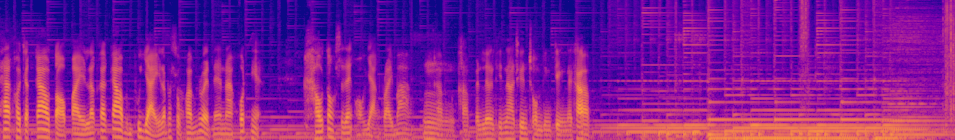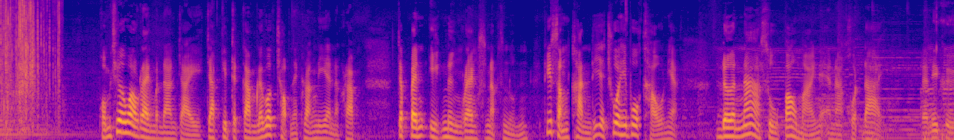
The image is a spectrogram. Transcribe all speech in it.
ถ้าเขาจะก้าวต่อไปแล้วก็ก้าวเป็นผู้ใหญ่ และประสบความสำเร็จในอนาคตเนี่ย เขาต้องแสดงออกอย่างไรบ้างอืมครับ ครับ เป็นเรื่องที่น่าชื่นชมจริง ๆ นะครับ ผมเชื่อว่าแรงบันดาลใจจากกิจกรรมและเวิร์กช็อปในครั้งนี้นะครับ จะเป็นอีกหนึ่งแรงสนับสนุนที่สำคัญที่จะช่วยให้พวกเขาเนี่ยเดินหน้าสู่เป้าหมายในอนาคตได้และนี่คือ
